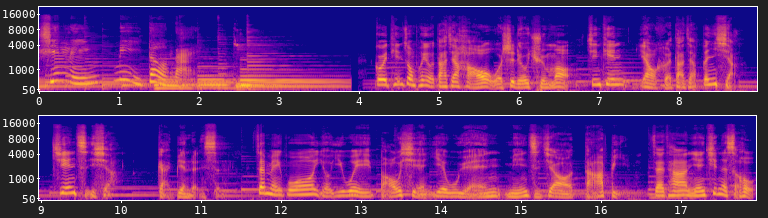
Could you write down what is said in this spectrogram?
心灵蜜豆奶。各位听众朋友，大家好，我是刘群茂，今天要和大家分享：坚持一下，改变人生。在美国，有一位保险业务员，名字叫达比。在他年轻的时候，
